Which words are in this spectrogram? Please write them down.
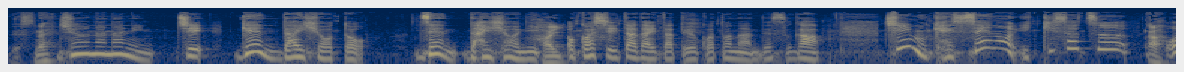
ですね。17人。ち現代表と前代表にはい。お越しいただいたということなんですが、チーム結成のいきさつあ。教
